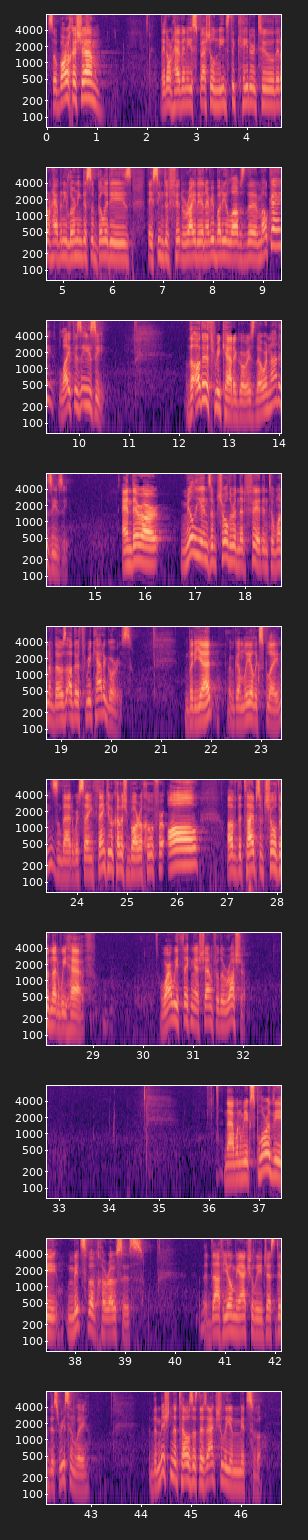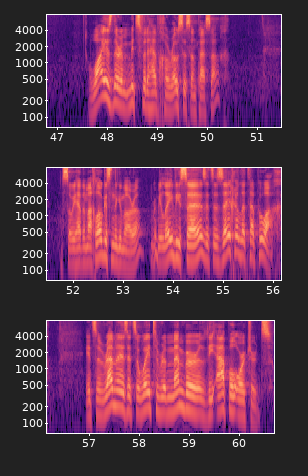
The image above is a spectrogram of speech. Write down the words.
So, Baruch Hashem, they don't have any special needs to cater to, they don't have any learning disabilities, they seem to fit right in, everybody loves them. Okay, life is easy. The other three categories, though, are not as easy. And there are millions of children that fit into one of those other three categories. But yet, Rabbi Gamliel explains that we're saying thank you, Kadosh Baruch Hu, for all of the types of children that we have. Why are we thanking Hashem for the Rasha? Now, when we explore the mitzvah of charosis, the Daf Yomi actually just did this recently. The Mishnah tells us there's actually a mitzvah. Why is there a mitzvah to have charosis on Pesach? So we have the machlogis in the Gemara. Rabbi Levi says it's a zecher letapuach. It's a remez, it's a way to remember the apple orchards.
